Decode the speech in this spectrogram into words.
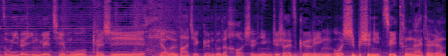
综艺的音乐节目，开始让我们发掘更多的好声音。这是来自葛林，我是不是你最疼爱的人？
